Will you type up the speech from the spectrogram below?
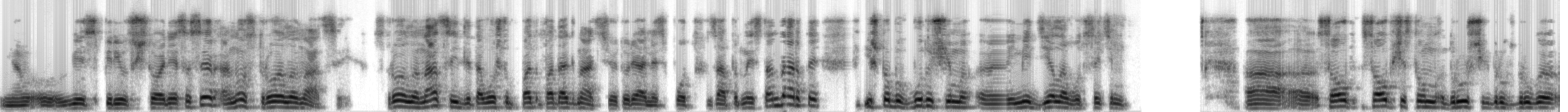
э, весь период существования СССР, оно строило нации. Строило нации для того, чтобы подогнать всю эту реальность под западные стандарты и чтобы в будущем иметь дело вот с этим а, сообществом дружащих друг с друга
